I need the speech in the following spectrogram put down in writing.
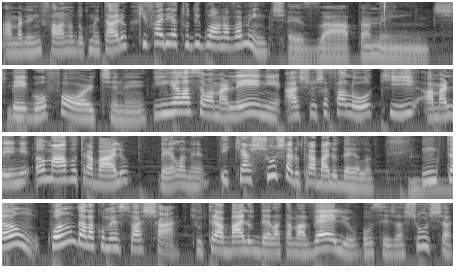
a Marlene fala no documentário, que faria tudo igual novamente. Exatamente. Pegou forte, né? E em relação a Marlene, a Xuxa falou que a Marlene amava o trabalho dela, né? E que a Xuxa era o trabalho dela. Uhum. Então, quando ela começou a achar que o trabalho dela tava velho, ou seja, a Xuxa,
